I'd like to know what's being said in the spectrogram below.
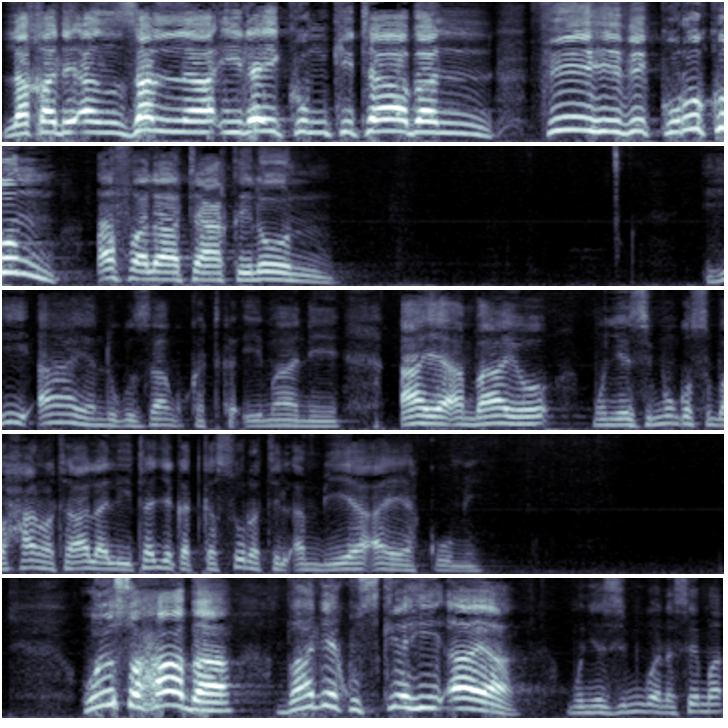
lakad anzalna ilaikum kitaban fihi dhikrukum afala taqilun. Hii aya ndugu zangu katika imani aya ambayo mwenyezi mungu subhanahu wataala aliitaja katika surati lambiya aya ya kumi huyu sahaba baada ya kusikia hii aya mwenyezi mungu anasema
